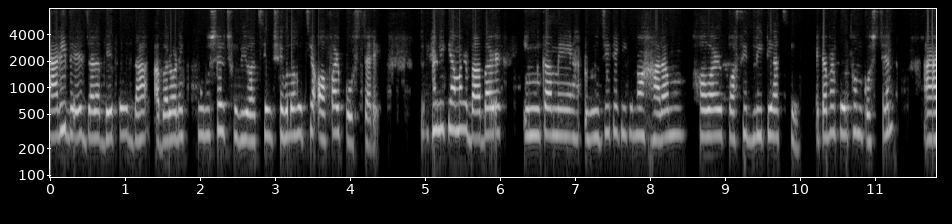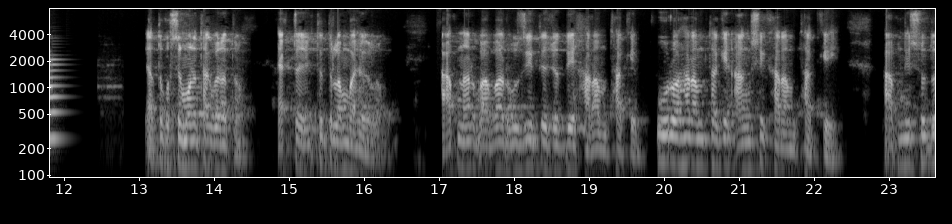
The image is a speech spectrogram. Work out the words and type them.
নারীদের যারা বেপর্দা আবার অনেক পুরুষের ছবিও আছে সেগুলো হচ্ছে অফার পোস্টারে এখানে কি আমার বাবার ইনকামে রুজিতে কি কোনো হারাম হওয়ার পসিবিলিটি আছে? এটা আমার প্রথম কোশ্চেন আর এত কোশ্চেন মনে থাকবে না তো। একটা একটু তো লম্বা হয়ে গেল। আপনার বাবা রুজিতে যদি হারাম থাকে, পুরো হারাম থাকে, আংশিক হারাম থাকে, আপনি শুধু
